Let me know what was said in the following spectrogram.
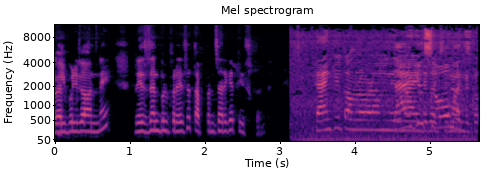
అవైలబుల్గా ఉన్నాయి. రీజనబుల్ ప్రైస్ తప్పనిసరిగా తీసుకోండి. థ్యాంక్ యూ కమల మేడం మీరు మా ఇంటికి వచ్చినందుకు.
